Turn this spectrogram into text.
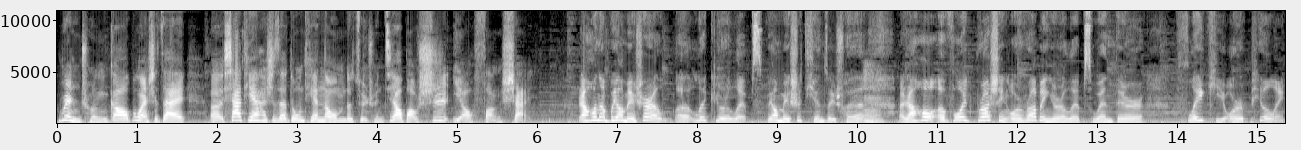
润唇膏。不管是在呃夏天还是在冬天呢，我们的嘴唇既要保湿，也要防晒。然后呢，不要没事儿呃 lick your lips，不要没事舔嘴唇。嗯，然后 avoid brushing or rubbing your lips when they're flaky or peeling。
